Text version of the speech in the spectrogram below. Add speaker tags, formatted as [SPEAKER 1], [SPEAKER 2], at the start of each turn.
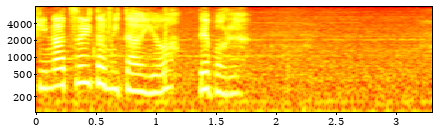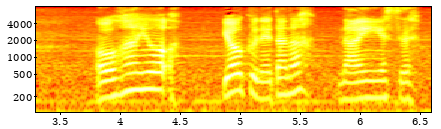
[SPEAKER 1] 気がついたみたいよデボル。
[SPEAKER 2] おはよう。よく寝たな 9S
